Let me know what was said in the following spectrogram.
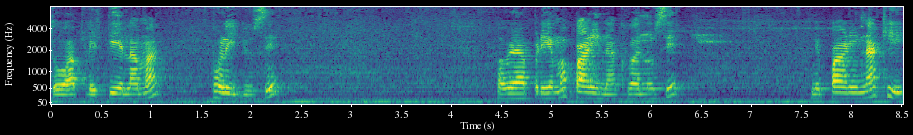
તો આપણે તેલામાં ભળી ગયું છે. હવે આપણે એમાં પાણી નાખવાનું છે. ને પાણી નાખી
